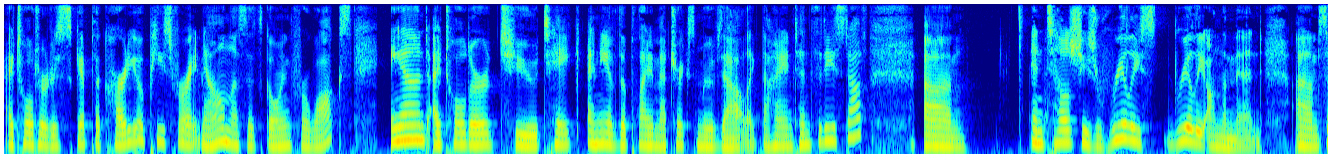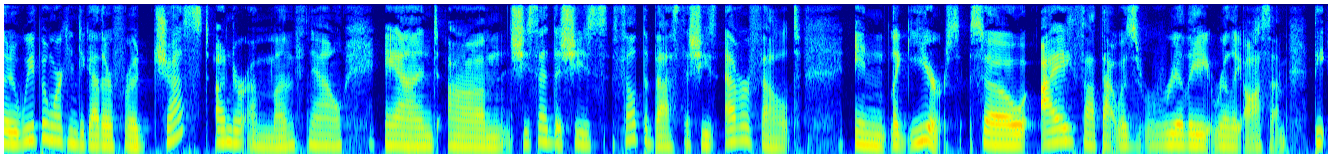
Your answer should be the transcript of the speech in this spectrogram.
I told her to skip the cardio piece for right now unless it's going for walks and I told her to take any of the plyometrics moves out, like the high intensity stuff. Um, until she's really, really on the mend. Um, so we've been working together for just under a month now, and um, she said that she's felt the best that she's ever felt in like years. So I thought that was really, really awesome. The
